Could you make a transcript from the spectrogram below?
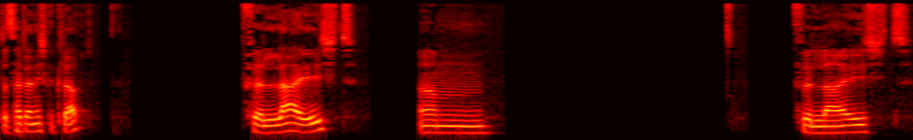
Das hat ja nicht geklappt. Vielleicht, ähm, vielleicht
